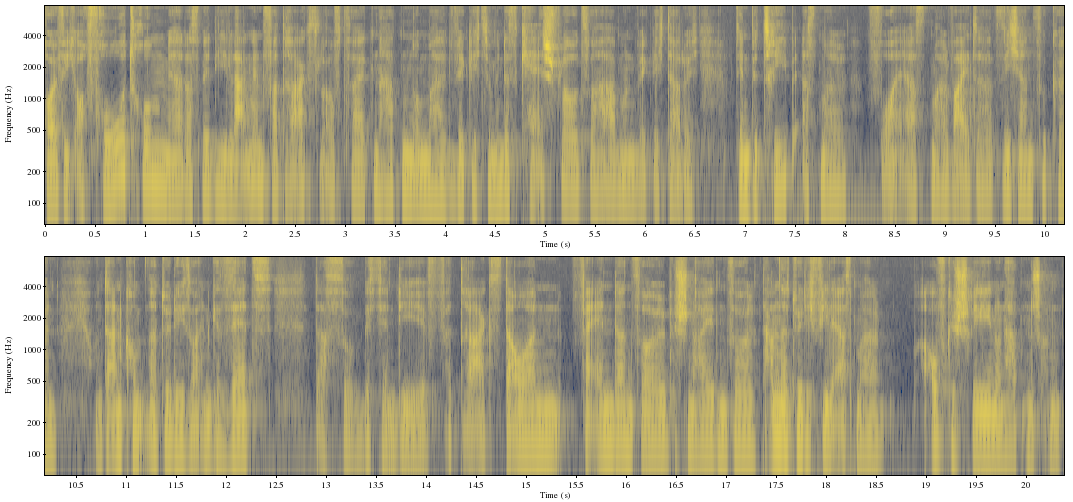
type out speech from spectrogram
häufig auch froh drum, ja, dass wir die langen Vertragslaufzeiten hatten, um halt wirklich zumindest Cashflow zu haben und wirklich dadurch den Betrieb erstmal vorerst mal weiter sichern zu können. Und dann kommt natürlich so ein Gesetz, das so ein bisschen die Vertragsdauern verändern soll, beschneiden soll. Da haben natürlich viele erstmal aufgeschrien und hatten schon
